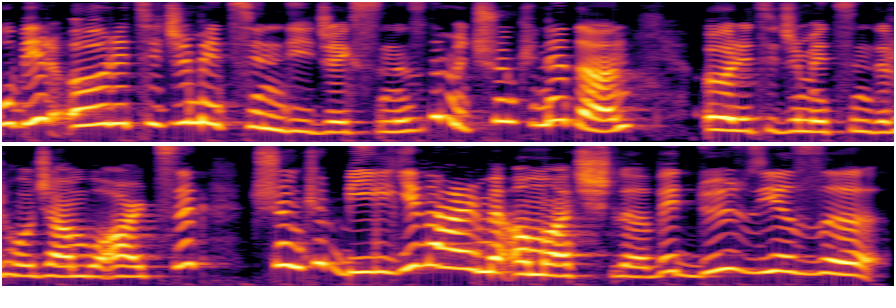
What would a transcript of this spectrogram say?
Bu bir öğretici metin diyeceksiniz değil mi? Çünkü neden? Öğretici metindir hocam bu artık. Çünkü bilgi verme amaçlı ve düz yazı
